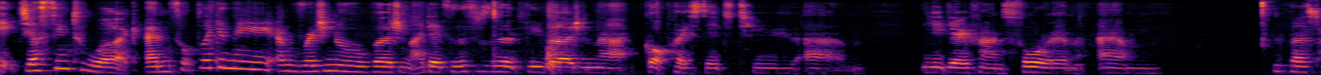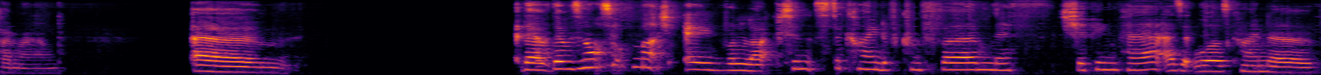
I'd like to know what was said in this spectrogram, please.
it just seemed to work and sort of like in the original version I did so this was the, the version that got posted to um, the Yu-Gi-Oh! Fans forum um, the first time around. Um, there, there was not sort of much a reluctance to kind of confirm this shipping pair as it was kind of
